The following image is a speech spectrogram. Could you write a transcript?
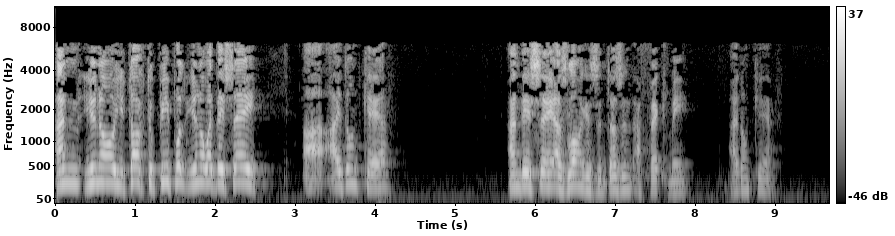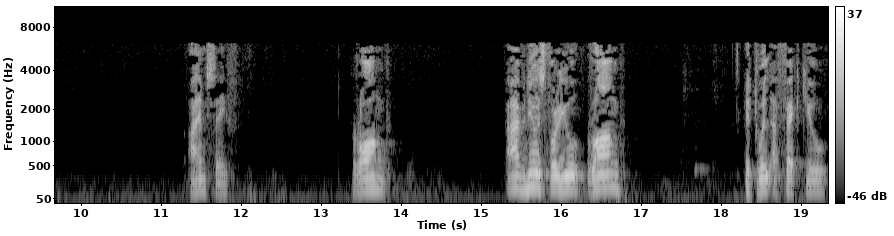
And, you know, you talk to people, you know what they say? Uh, I don't care. And they say, as long as it doesn't affect me, I don't care. I am safe. Wrong. I have news for you. Wrong. It will affect you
